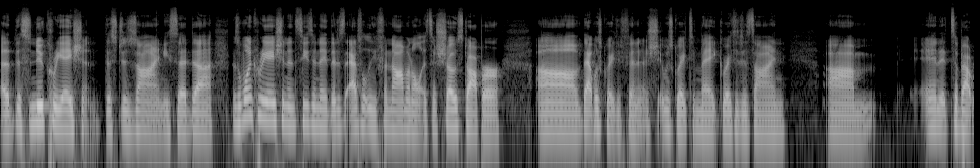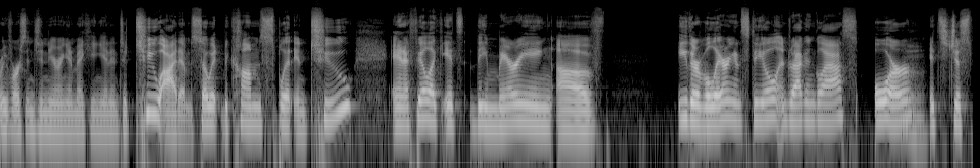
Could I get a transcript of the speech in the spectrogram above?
uh, this new creation, this design. He said uh, there's one creation in season eight that is absolutely phenomenal. It's a showstopper. Um, that was great to finish. It was great to make, great to design. Um, and it's about reverse engineering and making it into two items. So it becomes split in two. And I feel like it's the marrying of either Valyrian steel and dragon glass, or Hmm. it's just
